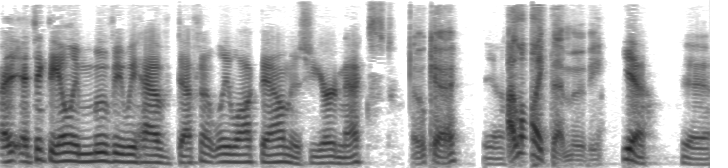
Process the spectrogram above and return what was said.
I, I think the only movie we have definitely locked down is You're Next. Okay. Yeah. I like that movie. Yeah, yeah.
